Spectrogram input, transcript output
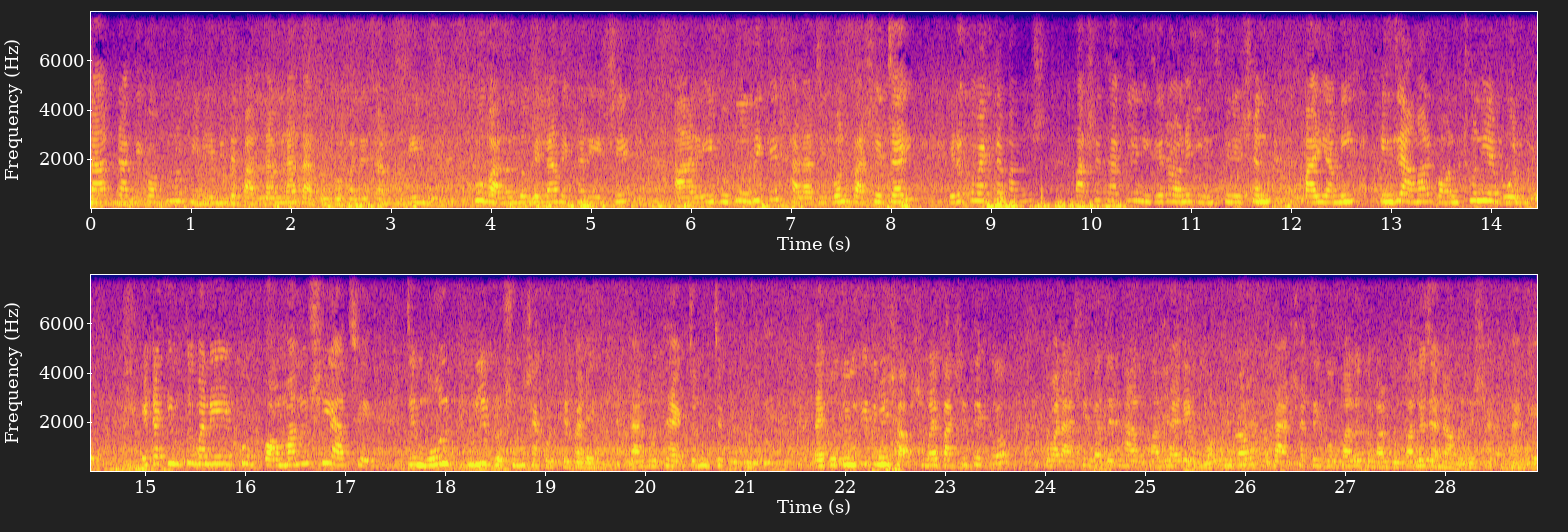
তার ডাকে কখনো ফিরিয়ে দিতে পারলাম না, তারপর গোপালের জন্মদিন। খুব আনন্দ পেলাম এখানে এসে। আর এই পুতুলদিকে সারা জীবন পাশে চাই। এরকম একটা মানুষ পাশে থাকলে নিজেরও অনেক ইন্সপিরেশন পাই আমি। এই যে আমার কণ্ঠ নিয়ে বলল, এটা কিন্তু মানে খুব কম মানুষই আছে যে মন খুলে প্রশংসা করতে পারে। তার মধ্যে একজন হচ্ছে পুতুল পুতুলদি তাই পুতুলদি তুমি সবসময় পাশে থেকো, তোমার আশীর্বাদের হাত মাথায় রেখো। তার সাথে গোপালও তোমার গোপালও যেন আমাদের সাথে থাকে।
